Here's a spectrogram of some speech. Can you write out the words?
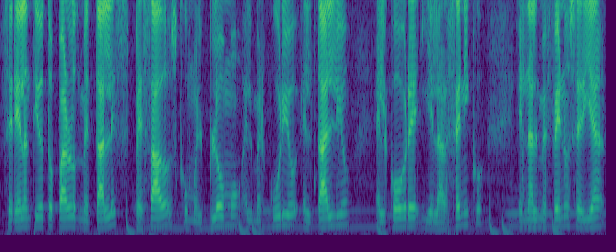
sería el antídoto para los metales pesados como el plomo, el mercurio, el talio, el cobre y el arsénico. El nalmefeno sería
